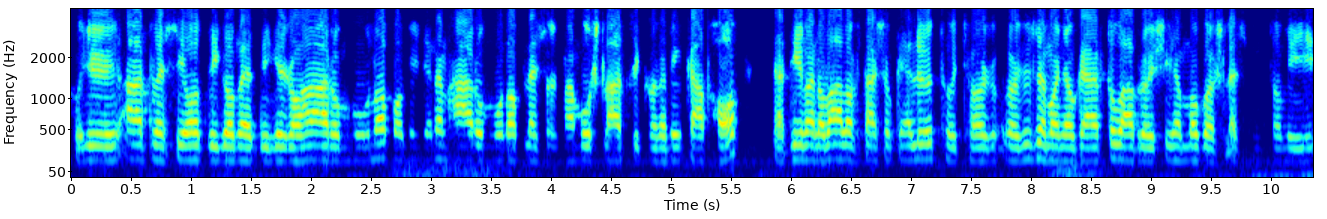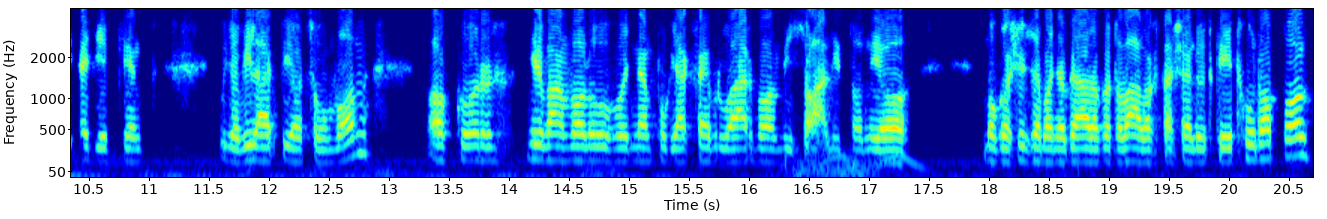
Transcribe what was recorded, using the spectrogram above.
hogy ő átveszi addig, ameddig ez a három hónap, ami ugye nem három hónap lesz, az már most látszik, hanem inkább hat. Tehát nyilván a választások előtt, hogyha az üzemanyagár továbbra is ilyen magas lesz, mint ami egyébként ugye a világpiacon van, akkor nyilvánvaló, hogy nem fogják februárban visszaállítani a magas üzemanyagárakat a választás előtt két hónappal,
